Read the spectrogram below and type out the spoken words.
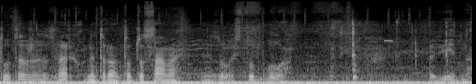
Тут вже зверху не тронуто, тобто саме внизу ось тут було. Відповідно.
